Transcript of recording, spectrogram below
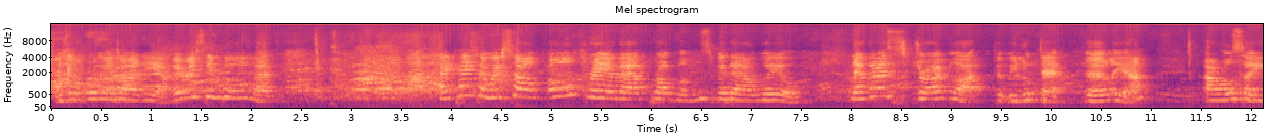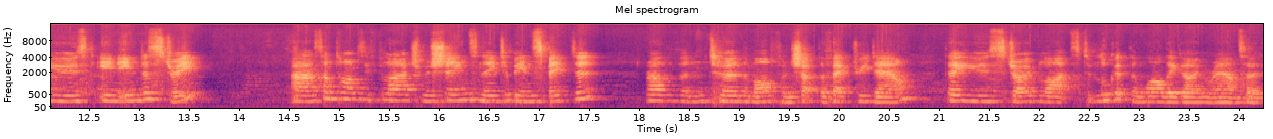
It was a brilliant idea. Very simple, but... Okay, so we've solved all three of our problems with our wheel. Now those strobe light that we looked at earlier are also used in industry. Uh, sometimes if large machines need to be inspected, rather than turn them off and shut the factory down, they use strobe lights to look at them while they're going around so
